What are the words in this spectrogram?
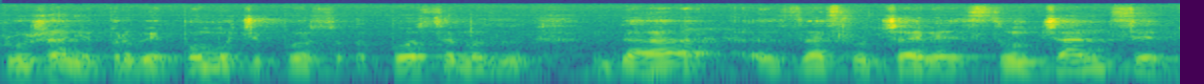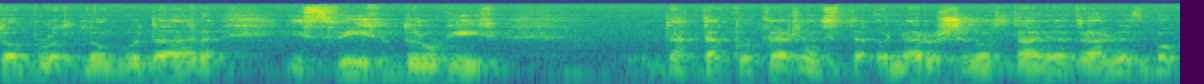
pružanje prve pomoći, posebno da za slučajeve sunčanice, toplotnog udara i svih drugih da tako kažem, narušenog stanja zdravlja zbog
